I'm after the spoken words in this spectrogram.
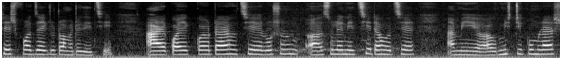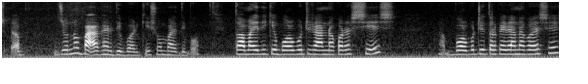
শেষ পর্যায়ে একটু টমেটো দিচ্ছি। আর কয়েক কয়টা হচ্ছে রসুন চুলে নিচ্ছি। এটা হচ্ছে আমি মিষ্টি কুমড়ার জন্য বাঘার দিব আর কি, সোমবার দিব। তো আমার এদিকে বরবটি রান্না করা শেষ। বরবটির তরকারি রান্না করা শেষ।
